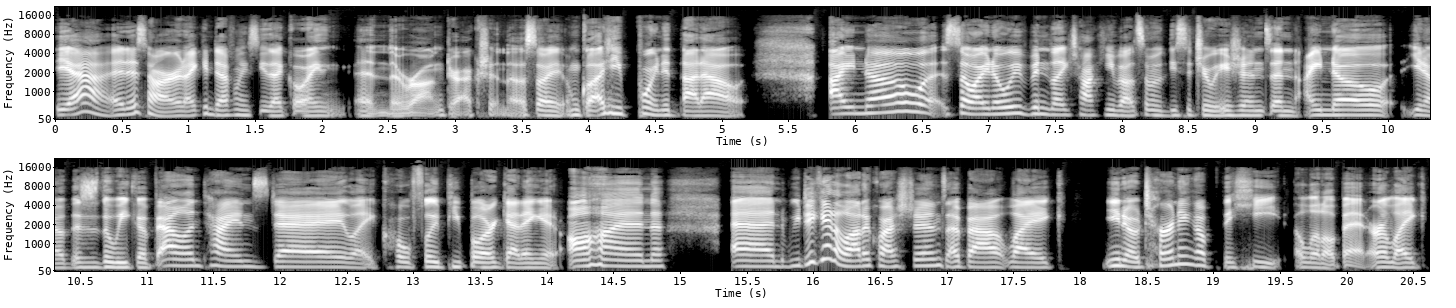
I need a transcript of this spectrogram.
Yeah, it is hard. I can definitely see that going in the wrong direction though. So I, I'm glad you pointed that out. I know. So I know we've been like talking about some of these situations, and I know you know this is the week of Valentine's Day. Like, hopefully, people are getting it on, and we did get a lot of questions about like you know turning up the heat a little bit, or like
